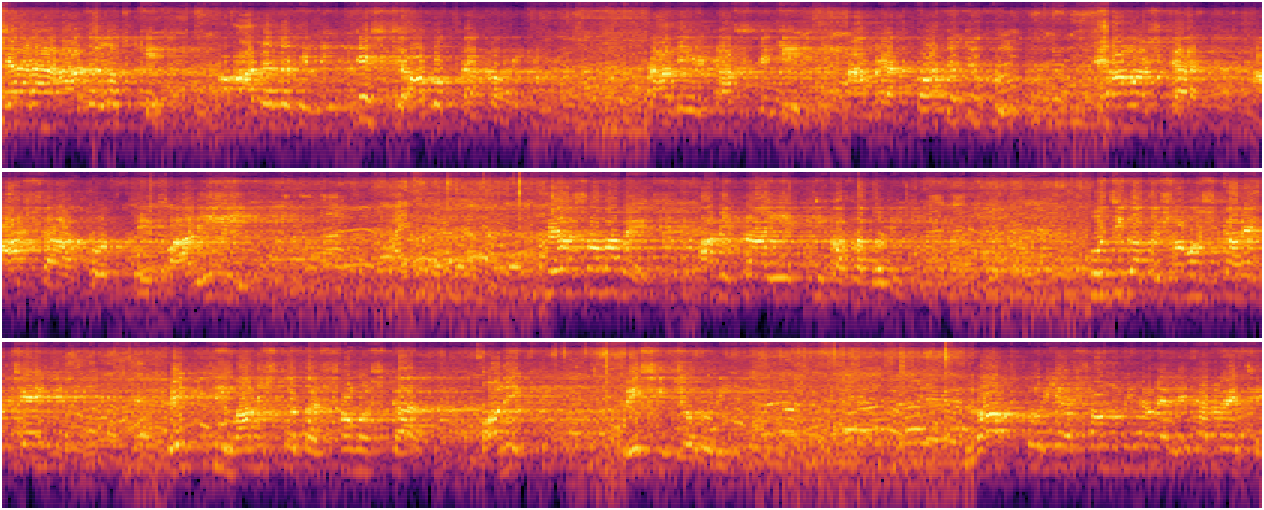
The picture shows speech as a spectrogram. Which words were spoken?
যারা আদালতকে আদালতের নির্দেশকে অবজ্ঞা করে তাদের কাছ থেকে আমরা কতটুকু সংস্কার আশা করতে পারি? আমি প্রায় একটি কথা বলি। পুঁজিগত সংস্কারের চেয়ে ব্যক্তি মানসিকতার সংস্কার অনেক বেশি জরুরি। নর্থ কোরিয়ার সংবিধানে লেখা রয়েছে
